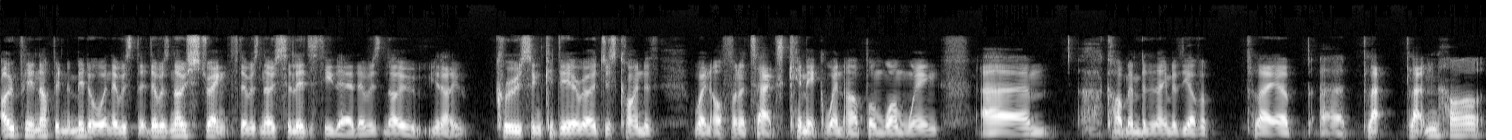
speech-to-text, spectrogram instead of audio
opening up in the middle. And there was there was no strength, there was no solidity there. There was no you know Kroos and Khedira just kind of went off on attacks. Kimmich went up on one wing. Um, I can't remember the name of the other player. Uh, Plat- Plattenhardt,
